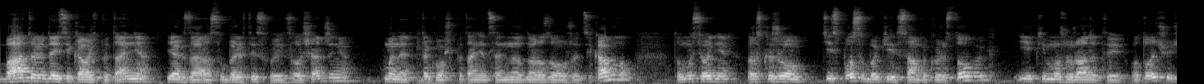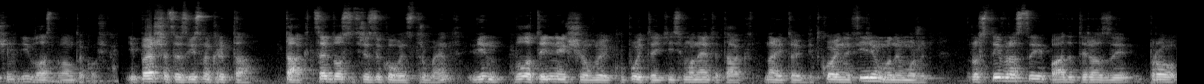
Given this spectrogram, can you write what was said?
Багато людей цікавить питання, як зараз уберегти свої заощадження. Мене також питання це неодноразово вже цікавило. Тому сьогодні розкажу вам ті способи, які сам використовую, і які можу радити оточуючим, і власне вам також. І перше, це звісно крипта. Так, це досить ризиковий інструмент. Він волатильний, якщо ви купуєте якісь монети, так, навіть біткоін ефіріум, вони можуть рости в рази, падати рази. Про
